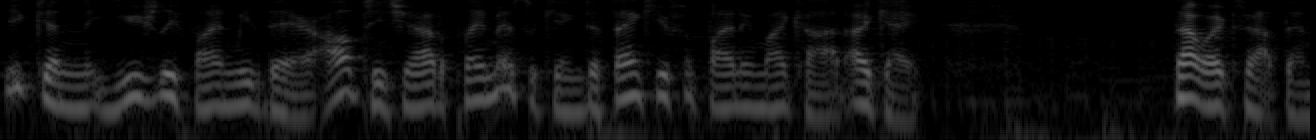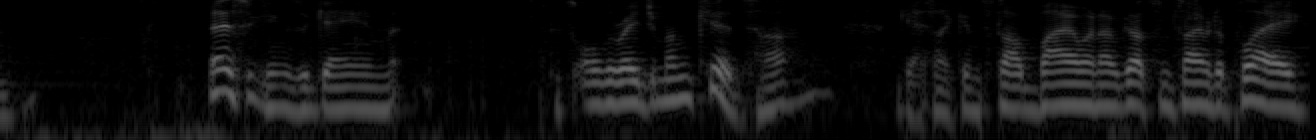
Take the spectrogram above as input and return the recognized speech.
You can usually find me there. I'll teach you how to play Mesuking to thank you for finding my card. Okay. That works out then. Mesuking's a game that's all the rage among kids, huh? Guess I can stop by when I've got some time to play.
